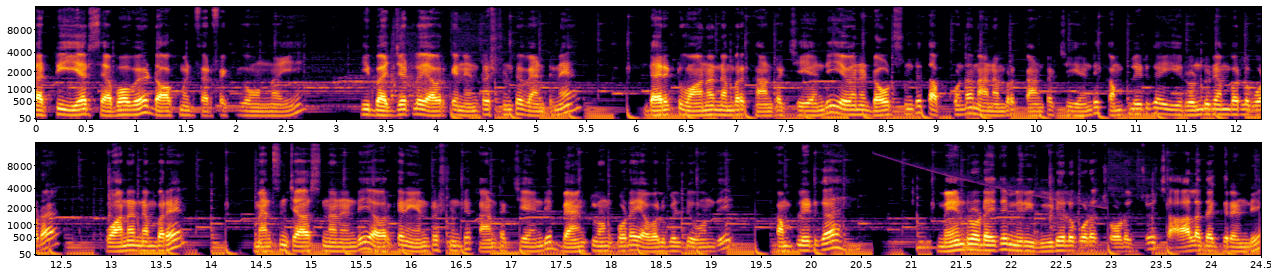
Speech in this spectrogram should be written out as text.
30 ఇయర్స్ అబోవే డాక్యుమెంట్ పర్ఫెక్ట్‌గా ఉన్నాయి. ఈ బడ్జెట్‌లో ఎవరికైనా ఇంట్రెస్ట్ ఉంటే వెంటనే డైరెక్ట్ ఓనర్ నెంబర్‌కి కాంటాక్ట్ చేయండి. ఏమైనా డౌట్స్ ఉంటే తప్పకుండా నా నెంబర్‌కి కాంటాక్ట్ చేయండి. కంప్లీట్‌గా ఈ రెండు నెంబర్‌లు కూడా ఓనర్ నెంబరే మెన్షన్ చేస్తున్నానండి. ఎవరికైనా ఇంట్రెస్ట్ ఉంటే కాంటాక్ట్ చేయండి. బ్యాంక్ లోన్ కూడా అవైలబిలిటీ ఉంది. కంప్లీట్‌గా మెయిన్ రోడ్ అయితే మీరు ఈ వీడియోలో కూడా చూడొచ్చు. చాలా దగ్గరండి.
